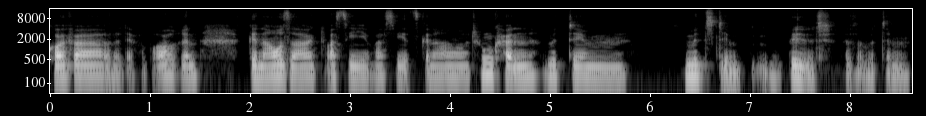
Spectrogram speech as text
Käufer oder der Verbraucherin genau sagt, was sie, was sie jetzt genau tun können mit dem, mit dem Bild, also mit dem,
